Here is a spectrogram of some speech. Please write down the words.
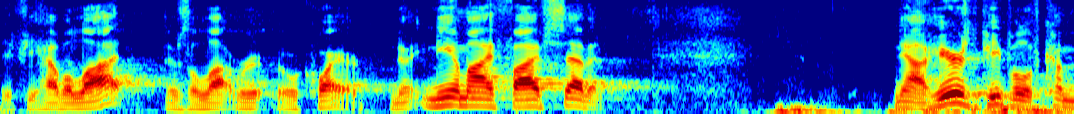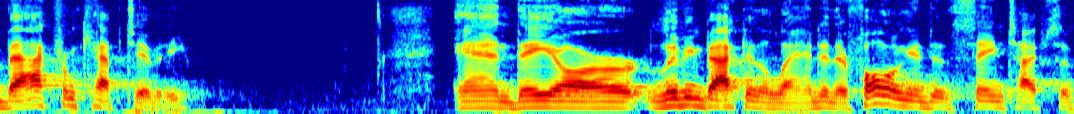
If you have a lot, there's a lot re- required. Nehemiah 5 7. Now, here's people who have come back from captivity, and they are living back in the land, and they're falling into the same types of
